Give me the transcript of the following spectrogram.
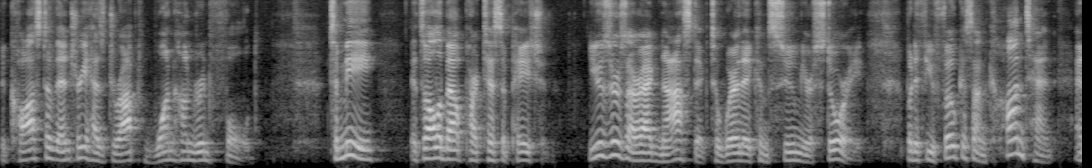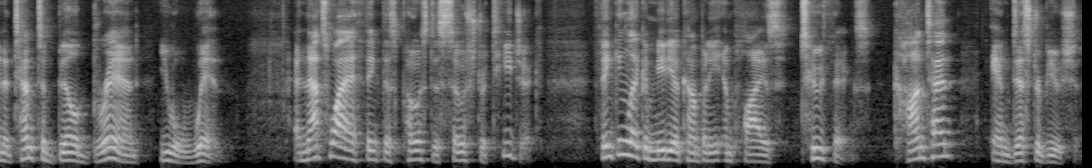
The cost of entry has dropped 100 fold. To me, it's all about participation. Users are agnostic to where they consume your story, but if you focus on content and attempt to build brand, you will win. And that's why I think this post is so strategic. Thinking like a media company implies two things content and distribution.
